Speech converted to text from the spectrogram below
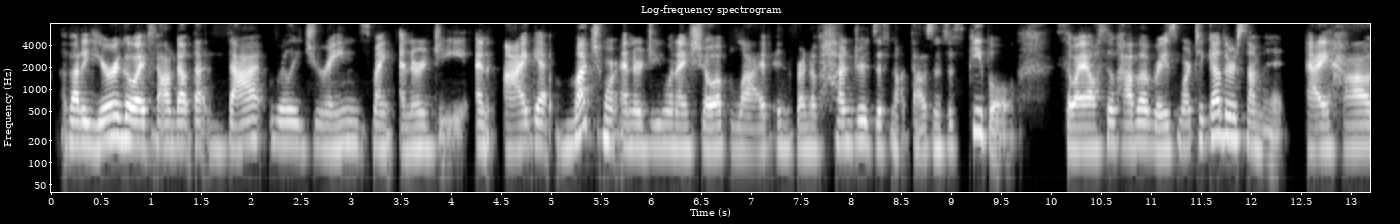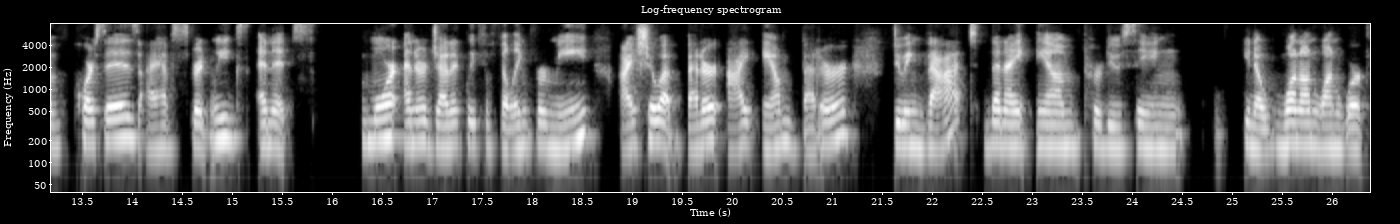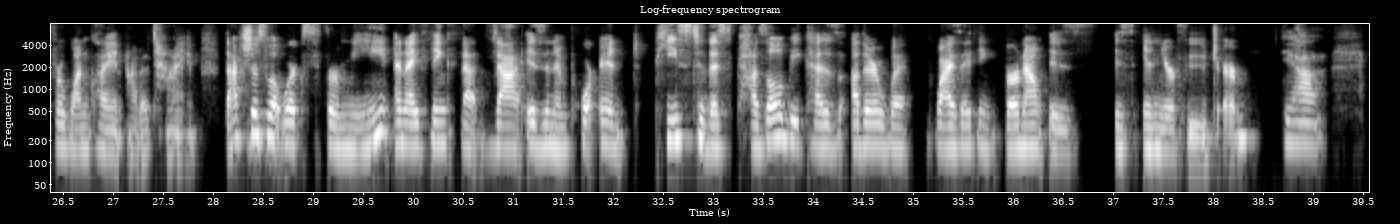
about a year ago, I found out that that really drains my energy. And I get much more energy when I show up live in front of hundreds, if not thousands of people. So I also have a Raise More Together summit. I have courses, I have sprint weeks, and it's more energetically fulfilling for me. I show up better. I am better doing that than I am producing you know, one on one work for one client at a time. That's just what works for me. And I think that that is an important piece to this puzzle because otherwise, I think burnout is is in your future. Yeah.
